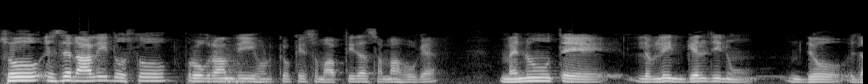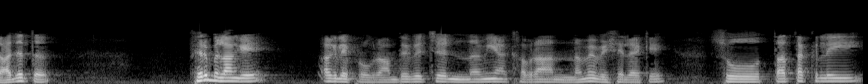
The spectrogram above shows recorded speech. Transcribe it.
ਸੋ ਇਸ ਦੇ ਨਾਲ ਹੀ ਦੋਸਤੋ, ਪ੍ਰੋਗਰਾਮ ਦੀ ਹੁਣ ਕਿਉਂਕਿ ਸਮਾਪਤੀ ਦਾ ਸਮਾਂ ਹੋ ਗਿਆ, ਮੈਨੂੰ ਤੇ ਲਵਲੀਨ ਗਿੱਲ ਜੀ ਨੂੰ ਦਿਓ ਇਜਾਜ਼ਤ ਫਿਰ ਮਿਲਾਂਗੇ ਅਗਲੇ ਪ੍ਰੋਗਰਾਮ ਦੇ ਵਿੱਚ ਨਵੀਆਂ ਖਬਰਾਂ, ਨਵੇਂ ਵਿਸ਼ੇ ਲੈ ਕੇ। ਸੋ ਤਦ ਤੱਕ ਲਈ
